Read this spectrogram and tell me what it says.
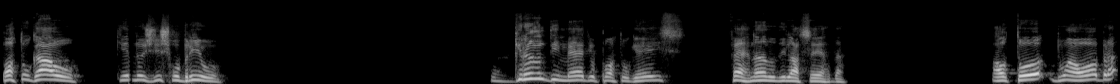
Portugal, que nos descobriu o grande médio português, Fernando de Lacerda, autor de uma obra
